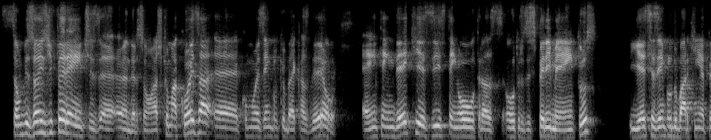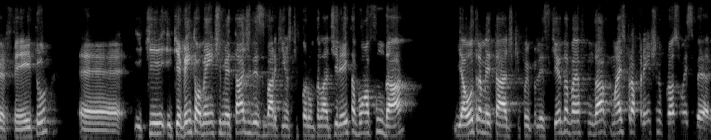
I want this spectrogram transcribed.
são visões diferentes, é, Anderson. Acho que uma coisa, é, como o exemplo que o Becas deu, é entender que existem outras, outros experimentos, e esse exemplo do barquinho é perfeito, é, e, que, e que eventualmente metade desses barquinhos que foram pela direita vão afundar, e a outra metade que foi pela esquerda vai afundar mais para frente no próximo iceberg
